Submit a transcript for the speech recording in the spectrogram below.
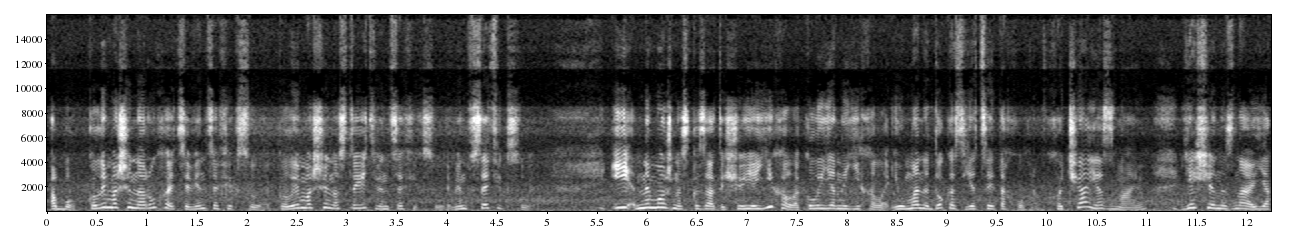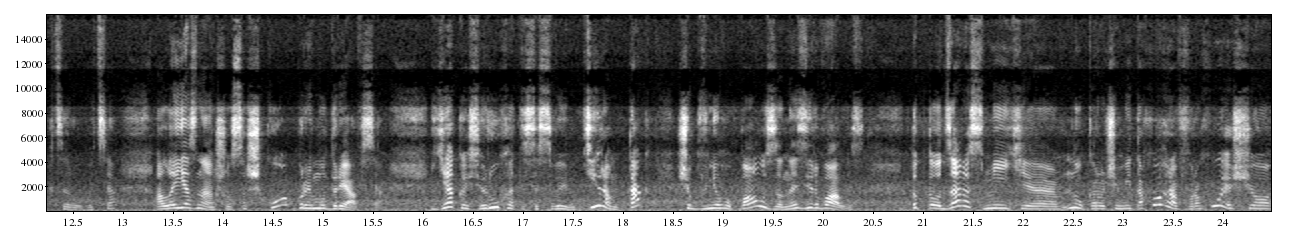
або коли машина рухається, він це фіксує. Коли машина стоїть, він це фіксує. Він все фіксує. І не можна сказати, що я їхала, коли я не їхала. І у мене доказ є цей тахограф. Хоча я знаю, я ще не знаю, як це робиться, але я знаю, що Сашко примудрявся якось рухатися своїм тіром так, щоб в нього пауза не зірвалась. Тобто, от зараз мій, е, ну коротше, мій тахограф врахує, що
